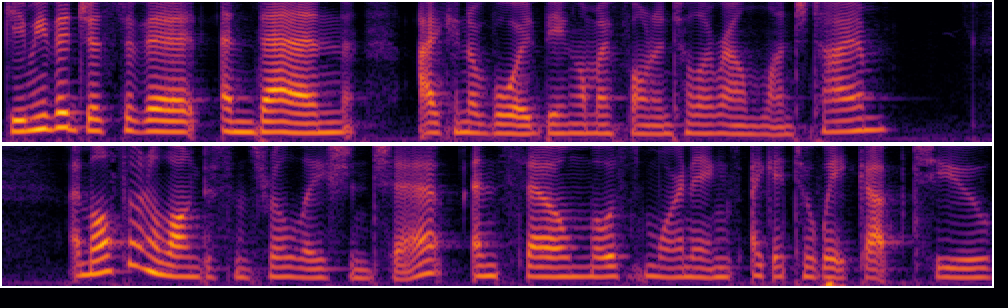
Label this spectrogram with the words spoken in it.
give me the gist of it, and then I can avoid being on my phone until around lunchtime. I'm also in a long distance relationship. And so most mornings I get to wake up to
